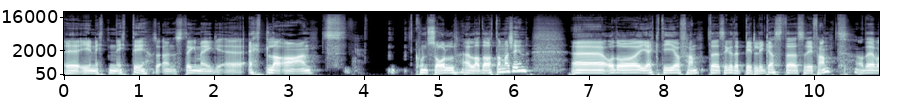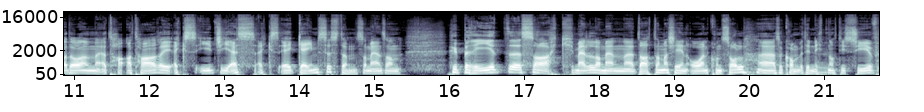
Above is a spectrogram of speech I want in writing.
eh, i 1990 så ønsket jeg meg et eller annet konsoll eller datamaskin. Eh, og da gikk de og fant eh, sikkert det billigste som de fant. Og det var da en At- Atari XEGS, XE Game System, som er en sånn hybridsak mellom en eh, datamaskin og en konsoll, eh, som kom ut i 1987.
